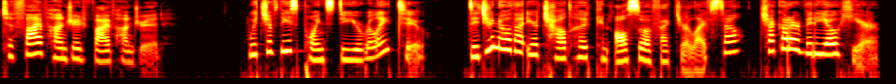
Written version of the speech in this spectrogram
to 500 500. Which of these points do you relate to? Did you know that your childhood can also affect your lifestyle? Check out our video here.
